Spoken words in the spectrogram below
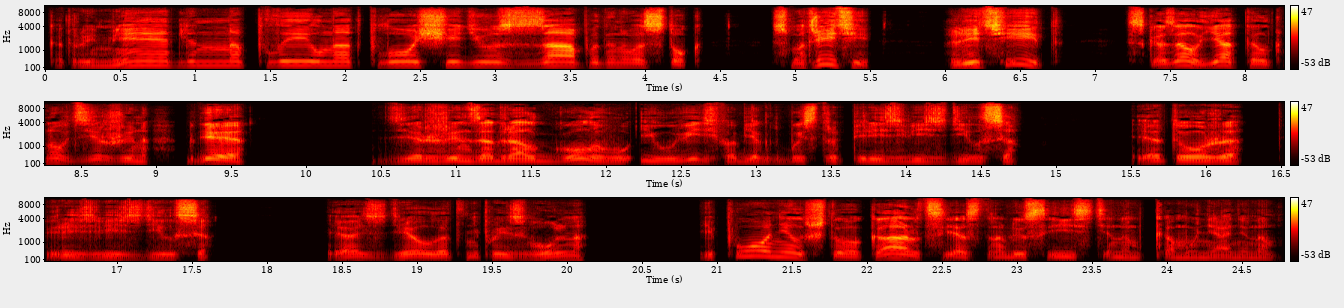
который медленно плыл над площадью с запада на восток. — Смотрите, летит! — сказал я, толкнув Дзержина. — Где? Дзержин задрал голову и, увидев объект, быстро перезвездился. Я тоже перезвездился. Я сделал это непроизвольно и понял, что, кажется, я становлюсь истинным коммунянином.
